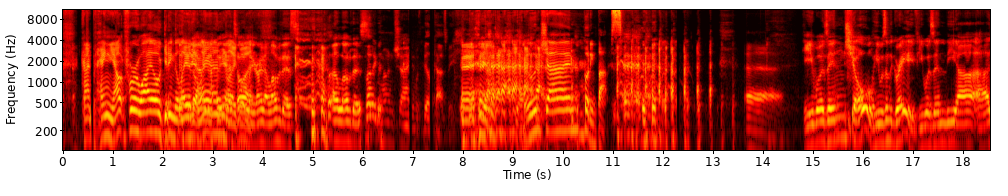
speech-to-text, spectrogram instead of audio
kind of hanging out for a while, getting the lay of the Yeah, I know. land. yeah, like totally what? right. I love this. I love this. Putting moonshine with Bill Cosby. Yeah. Moonshine pudding pops. uh, He was in Sheol. He was in the grave. He was in the uh, uh,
